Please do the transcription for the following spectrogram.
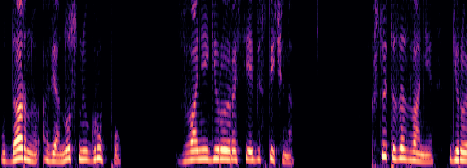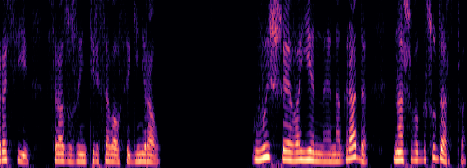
ударную авианосную группу. Звание Героя России обеспечено. Что это за звание Герой России? Сразу заинтересовался генерал. Высшая военная награда нашего государства,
